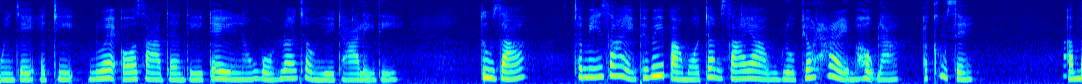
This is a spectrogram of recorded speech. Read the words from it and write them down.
ဝင်ချိန်အထိနှွဲ့ဩစာတန်သည်တအိမ်လုံးကိုလွှမ်းခြုံ၍ထားလေသည်သူစားထမင်းစားရင်ဖေဖေပေါင်မော်တက်မစားရဘူးလို့ပြောထားတယ်မဟုတ်လားအခုစင်အမ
